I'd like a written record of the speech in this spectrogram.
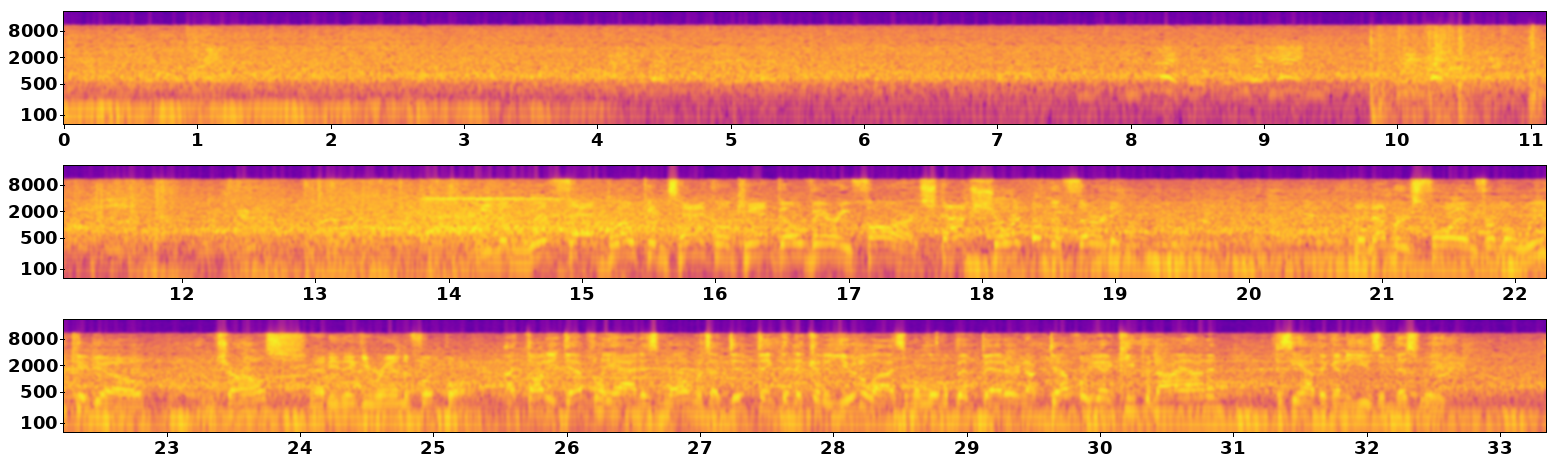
Even with that broken tackle, can't go very far. Stop short of the 30. The numbers for him from a week ago Charles, how do you think he ran the football? I thought he definitely had his moments. I did think that they could have utilized him a little bit better, and I'm definitely going to keep an eye on him to see how they're going to use him this week.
